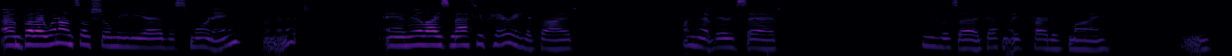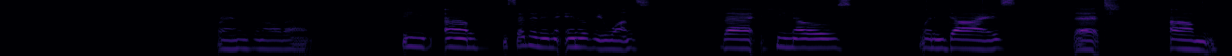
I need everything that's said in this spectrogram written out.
Um, but I went on social media this morning for a minute and realized Matthew Perry had died. I find that very sad. He was uh, definitely part of my youth, friends, and all that. He um, he said in an interview once that he knows when he dies that um,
